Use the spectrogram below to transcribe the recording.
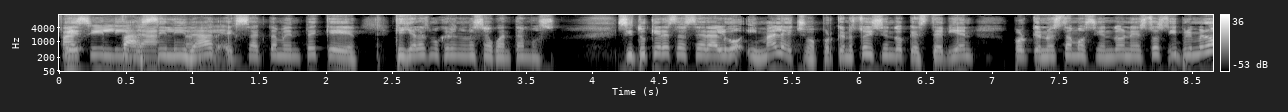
Facilidad facilidad, exactamente, que, que ya las mujeres no nos aguantamos. Si tú quieres hacer algo y mal hecho, porque no estoy diciendo que esté bien, porque no estamos siendo honestos, y primero,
